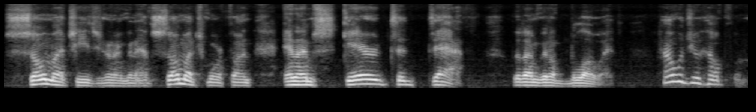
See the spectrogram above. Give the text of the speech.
so much easier and I'm going to have so much more fun and I'm scared to death that I'm going to blow it. How would you help them?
